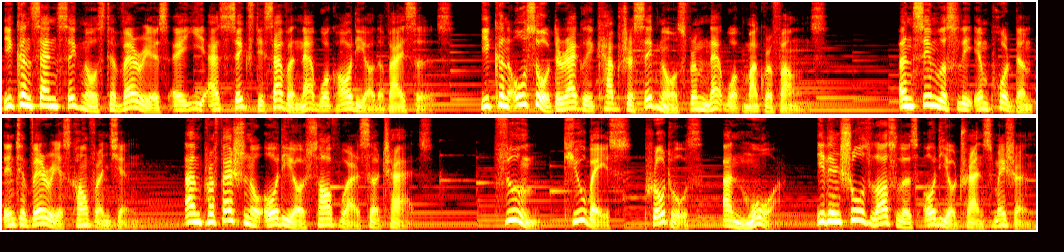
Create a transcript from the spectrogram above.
It can send signals to various AES67 network audio devices. It can also directly capture signals from network microphones and seamlessly import them into various conferencing and professional audio software such as Zoom, Cubase, Pro Tools, and more. It ensures lossless audio transmission,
